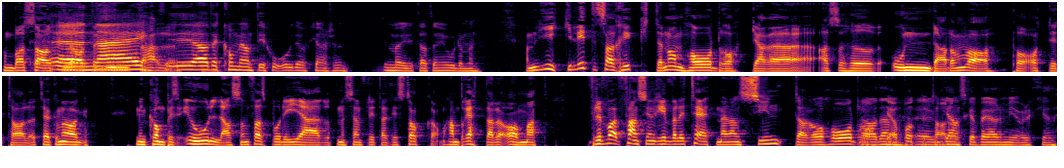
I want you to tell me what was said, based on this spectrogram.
Hon bara sa att Eh, låten nej, inte hade... ja det kommer jag inte ihåg. Det var kanske möjligt att de gjorde men... Ja, men det gick ju lite så rykten om hårdrockare, alltså hur onda de var på 80-talet. Jag kommer ihåg min kompis Ola som först bodde i Hjärup men sen flyttade till Stockholm. Han berättade om att, för det var, fanns ju en rivalitet mellan syntare och Ja, hårdrockare den på är 80-talet. ganska välmjölkad.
